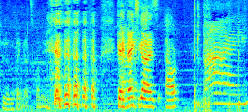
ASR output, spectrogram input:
She doesn't think that's funny. okay, thanks guys. Out. Bye.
